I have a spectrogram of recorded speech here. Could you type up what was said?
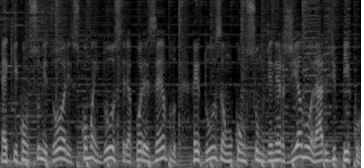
é que consumidores, como a indústria, por exemplo, reduzam o consumo de energia no horário de pico.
